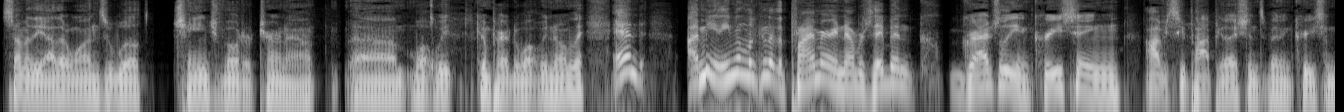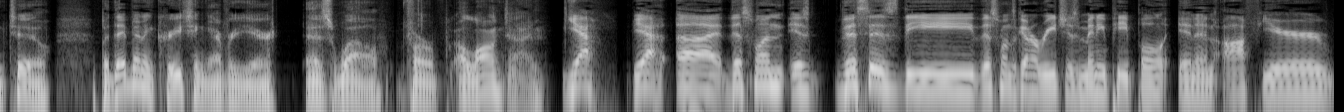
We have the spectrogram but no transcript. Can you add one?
some of the other ones, will change voter turnout. Um, what we compared to what we normally, and I mean, even looking at the primary numbers, they've been c- gradually increasing. Obviously, population's been increasing too, but they've been increasing every year as well for a long time. Yeah, yeah. Uh, this one is this is the this one's going to reach as many people in an off year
